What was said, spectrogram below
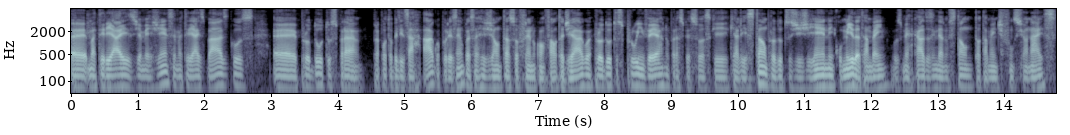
é, materiais de emergência, materiais básicos, é, produtos para para potabilizar água, por exemplo. Essa região está sofrendo com falta de água. Produtos para o inverno, para as pessoas que, que ali estão, produtos de higiene, comida também. Os mercados ainda não estão totalmente funcionais.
